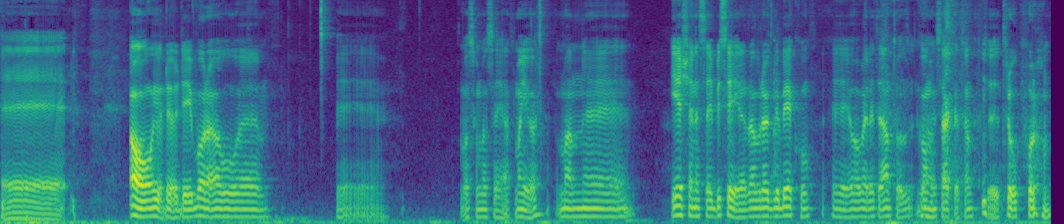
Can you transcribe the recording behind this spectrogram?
Eh, ja, det, det är bara att... Eh, eh, vad ska man säga att man gör? Man eh, erkänner sig besegrad av Rögle BK. Eh, jag har väl ett antal gånger sagt att jag inte tror på dem.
